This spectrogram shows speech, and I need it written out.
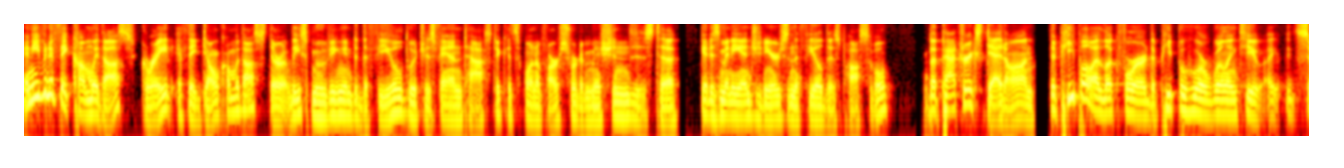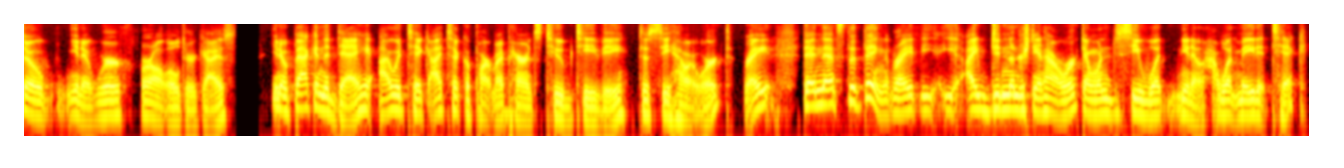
And even if they come with us, great. If they don't come with us, they're at least moving into the field, which is fantastic. It's one of our sort of missions is to get as many engineers in the field as possible. But Patrick's dead on. The people I look for are the people who are willing to. So you know, we're we're all older guys. You know, back in the day, I would take I took apart my parents' tube TV to see how it worked. Right. Then that's the thing, right? I didn't understand how it worked. I wanted to see what you know how what made it tick.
